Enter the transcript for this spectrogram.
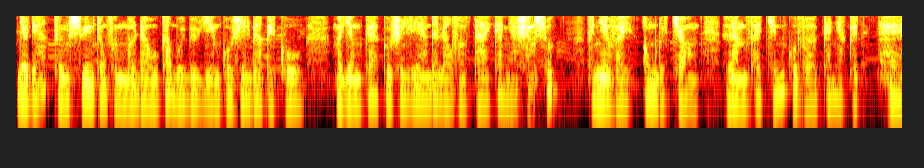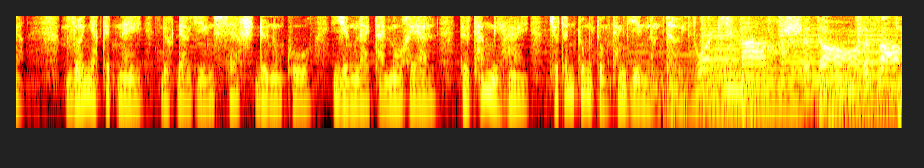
Nhờ đi hát thường xuyên trong phần mở đầu các buổi biểu diễn của Gilbert Beco mà giọng ca của Julien đã lọt vào tai các nhà sản xuất và nhờ vậy ông được chọn làm vai chính của vở ca nhạc kịch Hair. Vở nhạc kịch này được đạo diễn Serge Denoncourt dựng lại tại Montréal từ tháng 12 cho đến trung tuần tháng Giêng năm tới. Toi qui marches dans le vent,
